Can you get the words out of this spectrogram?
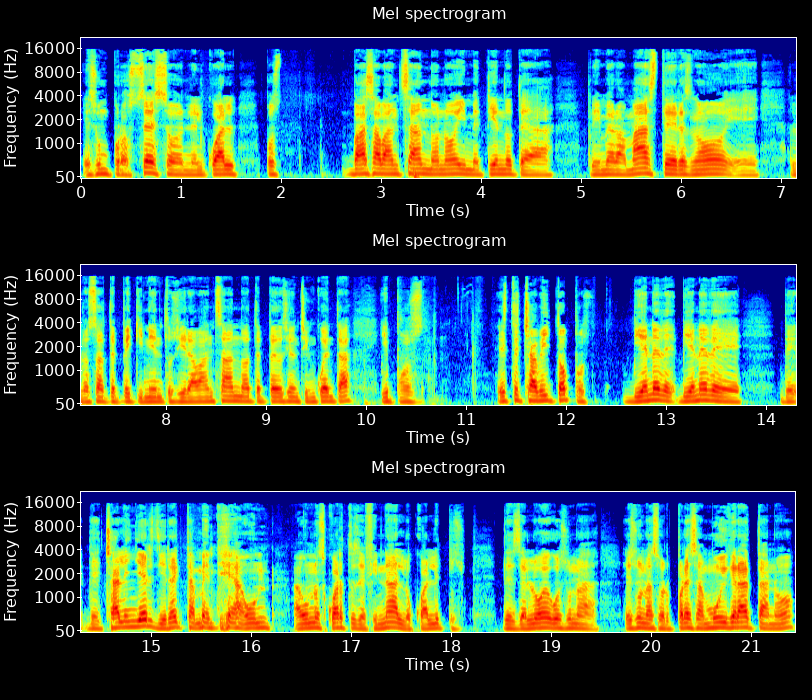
es un proceso en el cual, pues, vas avanzando, ¿no? Y metiéndote a primero a Masters, ¿no? Eh, los ATP 500 ir avanzando, ATP 250, y pues este chavito, pues, viene de, viene de, de, Challengers directamente a, un, a unos cuartos de final, lo cual, pues, desde luego es una, es una sorpresa muy grata, ¿no?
